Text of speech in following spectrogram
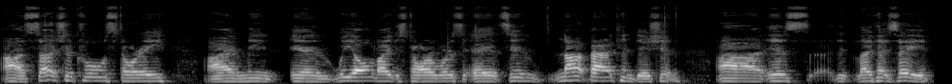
uh, such a cool story. I mean, and we all like Star Wars. It's in not bad condition. Uh, like I say,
